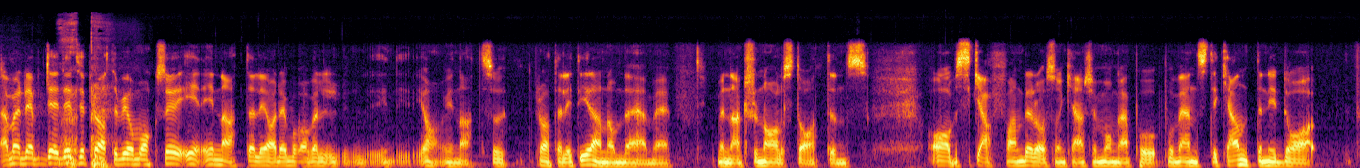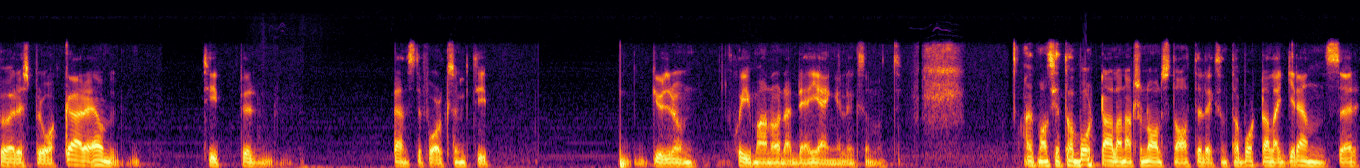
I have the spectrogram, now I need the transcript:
Ja, men det, det, det, det pratade vi om också i, i natt. Eller ja, det var väl ja, i natt. Så pratade lite grann om det här med, med nationalstatens avskaffande då, som kanske många på, på vänsterkanten idag förespråkar. Ja, typ vänsterfolk som typ Gudrun Schyman och det, det gänget. Liksom. Att, att man ska ta bort alla nationalstater, liksom, ta bort alla gränser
